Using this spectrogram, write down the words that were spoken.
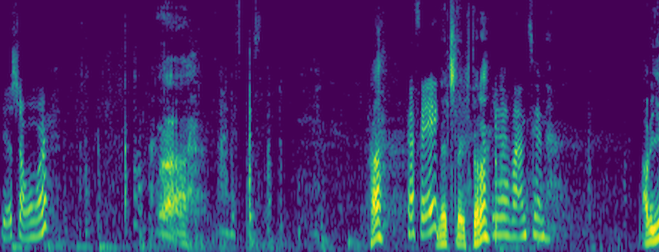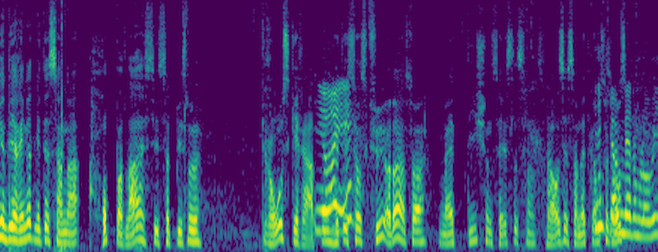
Ja, schauen wir mal. Ah, das passt. Ha, Perfekt. nicht schlecht, oder? Ja, Wahnsinn. Aber irgendwie erinnert mich das an ein Hopperla. Es ist ein bisschen groß geraten, Ja, hätte ich so das Gefühl, oder? Also mein Tisch und Sessel sind zu Hause sind nicht ganz so Ich glaube groß. nicht am Lobby,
